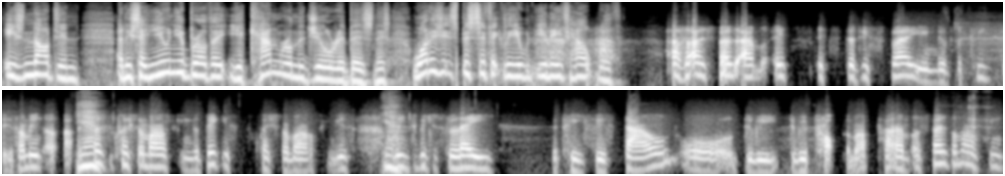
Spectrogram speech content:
He's nodding, and he's saying, You and your brother, you can run the jewellery business. What is it specifically you, you need help with? I, I suppose um, it's it's the displaying of the pieces. I mean, I, I Yeah. suppose the question I'm asking, the biggest question I'm asking is, Yeah. I mean, do we just lay the pieces down, or do we do we prop them up? Um, I suppose I'm asking,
